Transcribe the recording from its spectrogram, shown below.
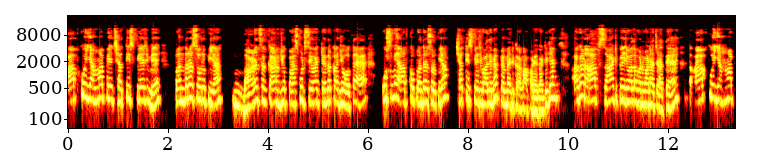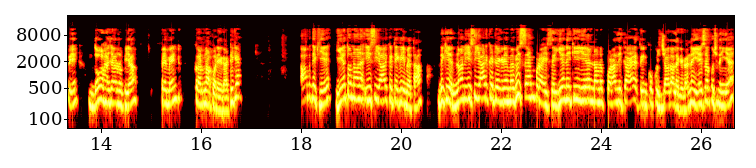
आपको यहाँ पे छत्तीस पेज में पंद्रह सौ रुपया भारत सरकार जो पासपोर्ट सेवा केंद्र का जो होता है, उसमें आपको पंद्रह सौ रुपया छत्तीस पेज वाले में पेमेंट करना पड़ेगा, ठीक है? अगर आप साठ पेज वाला बनवाना चाहते हैं तो आपको यहाँ पे दो हज़ार रुपया पेमेंट करना पड़ेगा, ठीक है? अब देखिए, ये तो नॉन ईसीआर कैटेगरी में था। देखिए नॉन ईसीआर कैटेगरी में भी सेम प्राइस है। ये नहीं कि ये नॉन पढ़ा लिखा है तो इनको कुछ ज़्यादा लगेगा। नहीं, ऐसा कुछ नहीं है।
